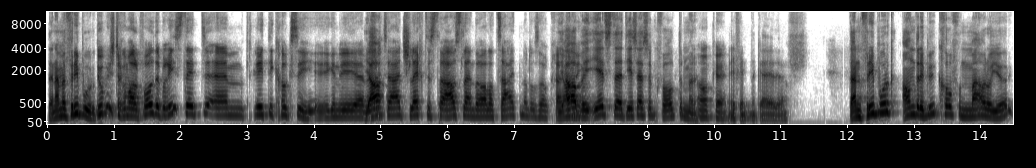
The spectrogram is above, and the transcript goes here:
Dann haben wir Fribourg. Du bist doch mal voll der dort ähm, Kritiker gewesen. Irgendwie, äh, Ja. hast du gesagt, schlechtester Ausländer aller Zeiten oder so? Keine ja, Ahnung. aber jetzt, äh, diese Saison gefällt er mir. Okay. Ich finde ihn geil, ja. Dann Fribourg, André Bückhoff und Mauro Jörg.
